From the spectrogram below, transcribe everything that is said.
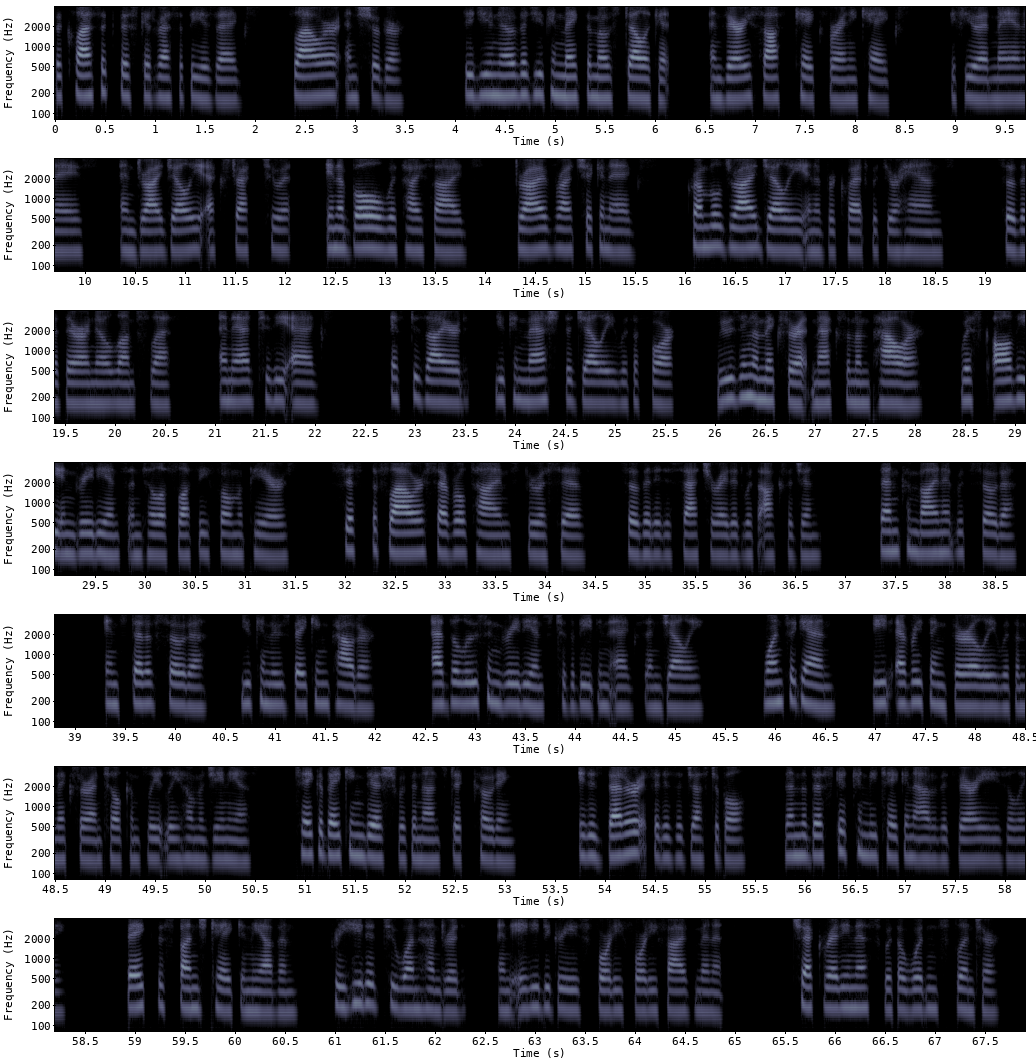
The classic biscuit recipe is eggs, flour, and sugar. Did you know that you can make the most delicate and very soft cake for any cakes if you add mayonnaise and dry jelly extract to it? In a bowl with high sides, dry raw chicken eggs, crumble dry jelly in a briquette with your hands so that there are no lumps left, and add to the eggs. If desired, you can mash the jelly with a fork. Using a mixer at maximum power, whisk all the ingredients until a fluffy foam appears. Sift the flour several times through a sieve, so that it is saturated with oxygen. Then combine it with soda. Instead of soda, you can use baking powder. Add the loose ingredients to the beaten eggs and jelly. Once again, beat everything thoroughly with a mixer until completely homogeneous. Take a baking dish with a non-stick coating. It is better if it is adjustable, then the biscuit can be taken out of it very easily. Bake the sponge cake in the oven preheated to 180 degrees 40 45 minutes. Check readiness with a wooden splinter.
